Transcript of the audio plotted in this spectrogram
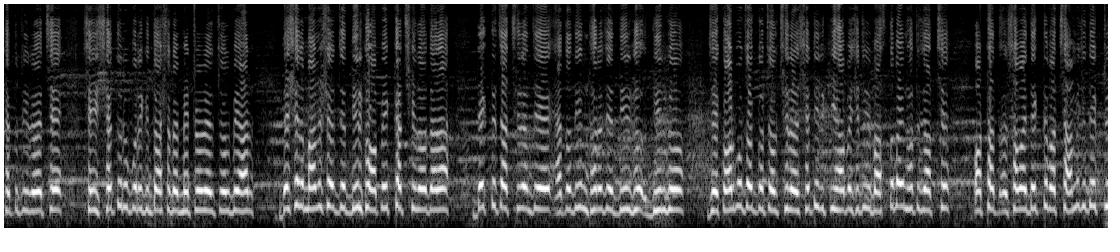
সেতুটি রয়েছে, সেই সেতুর উপরে কিন্তু আসলে মেট্রো রেল চলবে। আর দেশের মানুষের যে দীর্ঘ অপেক্ষা ছিল তারা দেখতে চাচ্ছিলেন যে এতদিন ধরে যে দীর্ঘ দীর্ঘ যে কর্মযজ্ঞ চলছিল, সেটির কি হবে, সেটির বাস্তবায়ন হতে যাচ্ছে, অর্থাৎ সবাই দেখতে পাচ্ছে। আমি যদি একটু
